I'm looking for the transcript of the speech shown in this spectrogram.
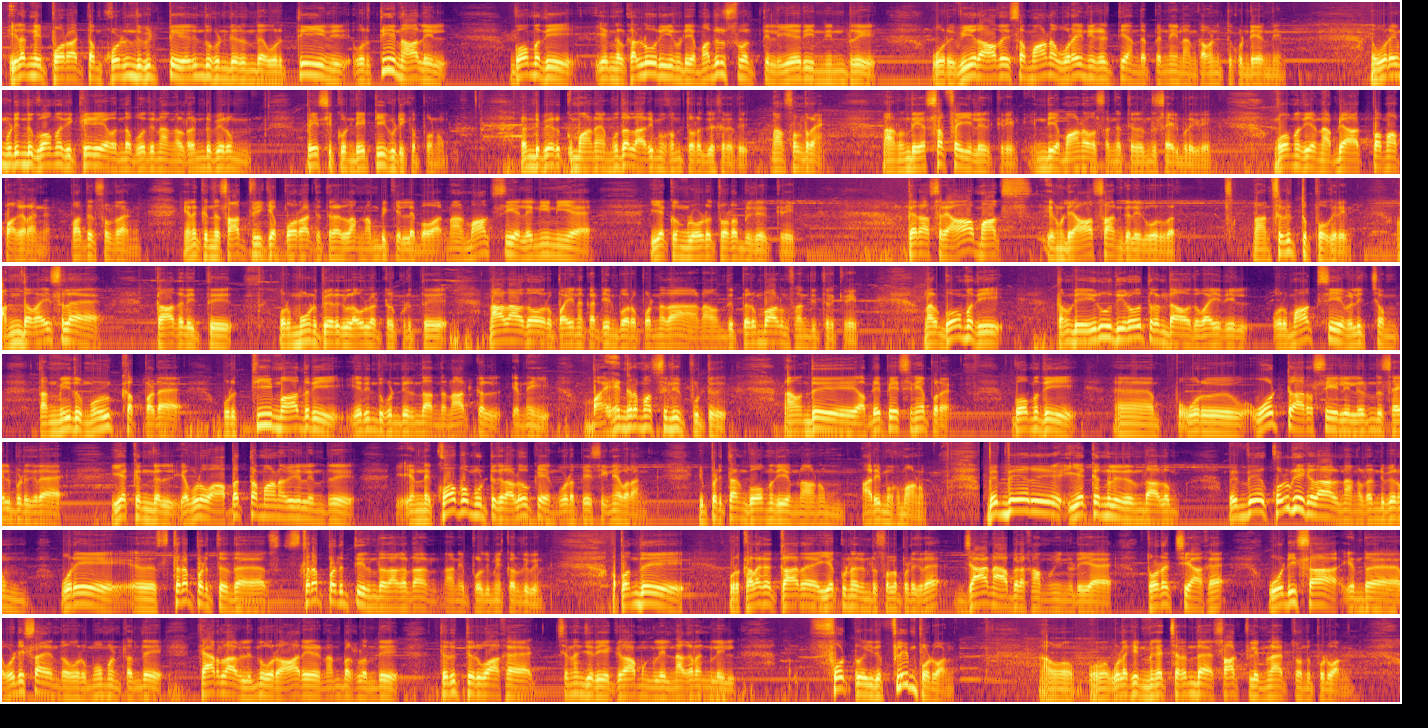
இலங்கை போராட்டம் கொழுந்து விட்டு எரிந்து கொண்டிருந்த ஒரு தீ ஒரு தீ நாளில் கோமதி எங்கள் கல்லூரியினுடைய மதில் சுவத்தில் ஏறி நின்று ஒரு வீர ஆவேசமான உரை நிகழ்த்தி அந்த பெண்ணை நான் கவனித்து கொண்டே இருந்தேன். அந்த உரை முடிந்து கோமதி கீழே வந்தபோது நாங்கள் ரெண்டு பேரும் பேசிக்கொண்டே டீ குடிக்கப் போனோம். ரெண்டு பேருக்குமான முதல் அறிமுகம் தொடங்குகிறது. நான் சொல்கிறேன் நான் வந்து எஸ்எஃப்ஐயில் இருக்கிறேன். இந்திய மாணவர் சங்கத்திலிருந்து செயல்படுகிறேன். கோமதி என்னை அப்படியே அற்பமாக பார்க்குறாங்க பார்த்துட்டு சொல்கிறாங்க எனக்கு இந்த சாத்வீக போராட்டத்தில் எல்லாம் நம்பிக்கை இல்லை போவா. நான் மார்க்சிய லெனினிய இயக்கங்களோடு தொடர்பில் இருக்கிறேன். பேராசிரியர் ஆ மார்க்ஸ் என்னுடைய ஆசான்களில் ஒருவர். நான் செலுத்து போகிறேன். அந்த வயசில் காதலித்து ஒரு மூணு பேருக்கு லவ் லெட்டர் கொடுத்து நாலாவதோ ஒரு பையனை கட்டின்னு போகிற பொண்ணை தான் நான் வந்து பெரும்பாலும் சந்தித்திருக்கிறேன். ஆனால் கோமதி தன்னுடைய இருபது இருபத்தி ரெண்டாவது வயதில் ஒரு மார்க்சிய வெளிச்சம் தன் மீது முழுக்கப்பட ஒரு தீ மாதிரி எரிந்து கொண்டிருந்த அந்த நாட்கள் என்னை பயங்கரமாக சிலிர்ப்பூட்டுது. நான் வந்து அப்படியே பேசினே போகிறேன் கோமதி ஒரு ஓட்டு அரசியலிலிருந்து செயல்படுகிற இயக்கங்கள் எவ்வளோ அபத்தமானவைகள் என்று என்னை கோபமூட்டுகிற அளவுக்கு என் கூட பேசிக்கினே வராங்க. இப்படித்தான் கோமதியும் நானும் அறிமுகமானோம். வெவ்வேறு இயக்கங்களில் இருந்தாலும் வெவ்வேறு கொள்கைகளால் நாங்கள் ரெண்டு பேரும் ஒரே ஸ்திரப்படுத்த ஸ்திரப்படுத்தி இருந்ததாக தான் நான் எப்பொழுதுமே கருதுவேன். அப்போ வந்து ஒரு கழகக்கார இயக்குனர் என்று சொல்லப்படுகிற ஜான் ஆப்ரஹாமினுடைய தொடர்ச்சியாக ஒடிசா என்ற ஒடிசா என்ற ஒரு மூமெண்ட் வந்து கேரளாவிலிருந்து ஒரு ஆறு ஏழு நண்பர்கள் வந்து தெரு தெருவாக சின்னஞ்சிறிய கிராமங்களில் நகரங்களில் ஃபோட்டோ இது ஃபிலிம் போடுவாங்க. உலகின் மிகச்சிறந்த ஷார்ட் ஃபிலிம்லாம் எடுத்து வந்து போடுவாங்க.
